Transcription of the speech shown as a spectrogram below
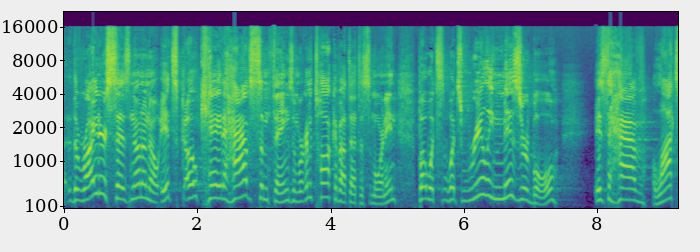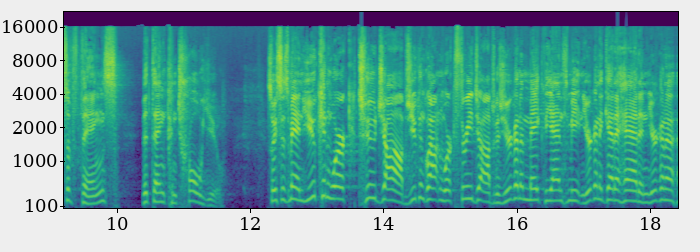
uh, the writer says, no, no, no, it's okay to have some things. And we're going to talk about that this morning. But what's, what's really miserable is to have lots of things that then control you. So he says, man, you can work two jobs. You can go out and work three jobs because you're going to make the ends meet and you're going to get ahead and you're going to,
